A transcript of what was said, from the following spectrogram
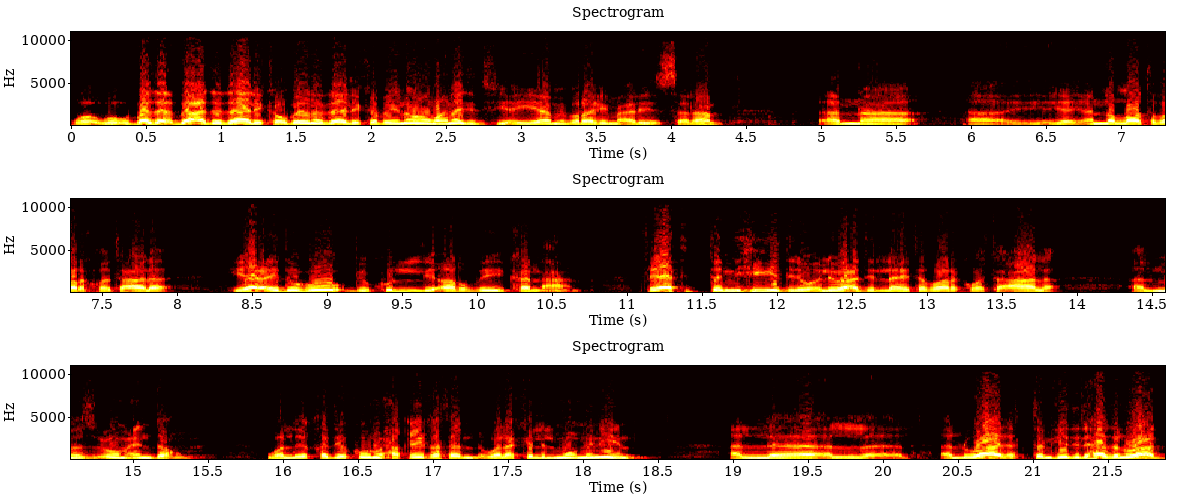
وبدأ بعد ذلك وبين ذلك بينهما نجد في أيام إبراهيم عليه السلام أن آه، أن الله تبارك وتعالى يعده بكل أرض كنعان. فيأتي التمهيد لو- لوعد الله تبارك وتعالى المزعوم عندهم واللي قد يكون حقيقة ولكن للمؤمنين الوعد التمهيد لهذا الوعد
